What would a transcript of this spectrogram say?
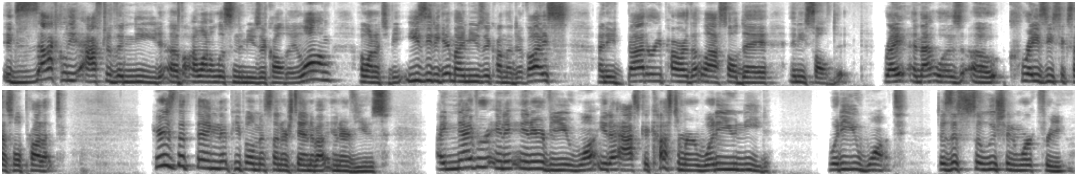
exactly after the need of I want to listen to music all day long. I want it to be easy to get my music on the device. I need battery power that lasts all day. And he solved it, right? And that was a crazy successful product. Here's the thing that people misunderstand about interviews. I never in an interview want you to ask a customer, what do you need? What do you want? Does this solution work for you?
